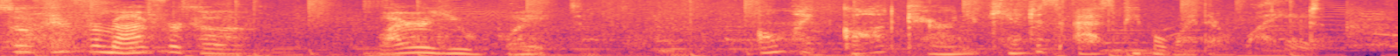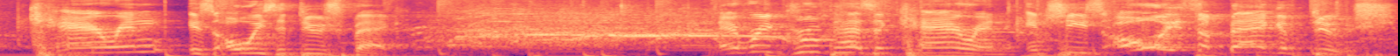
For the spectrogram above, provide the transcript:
So if you're from Africa, why are you white? Oh my god, Karen, you can't just ask people why they're white. Karen is always a douchebag. Every group has a Karen, and she's always a bag of douche.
